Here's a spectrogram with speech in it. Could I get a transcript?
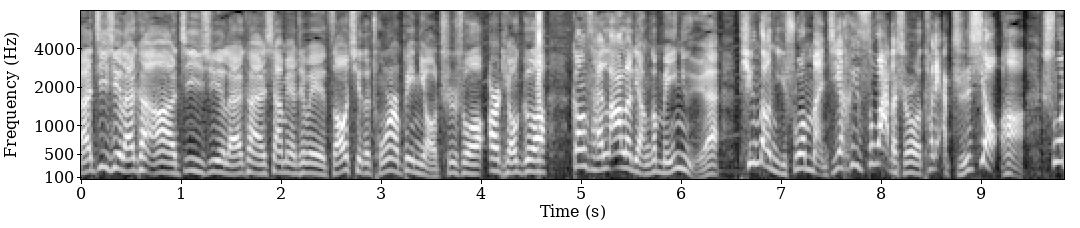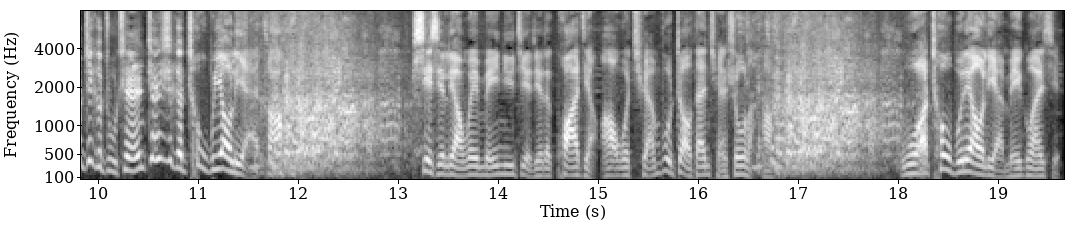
来，继续来看啊，继续来看下面这位早起的虫儿被鸟吃说，二条哥刚才拉了两个美女，听到你说满街黑丝袜的时候，他俩直笑啊，说这个主持人真是个臭不要脸啊。谢谢两位美女姐姐的夸奖啊，我全部照单全收了啊。我臭不要脸没关系，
